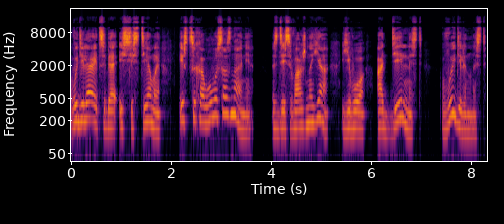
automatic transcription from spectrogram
выделяет себя из системы, из цехового сознания. Здесь важно «я», его отдельность, выделенность.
